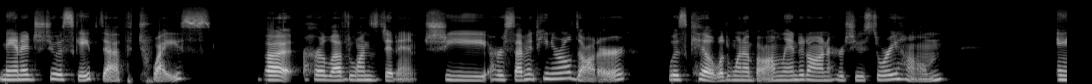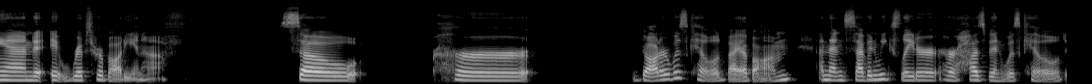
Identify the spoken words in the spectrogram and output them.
managed to escape death twice, but her loved ones didn't. She, her 17 year old daughter, was killed when a bomb landed on her two story home and it ripped her body in half. So her daughter was killed by a bomb, and then seven weeks later, her husband was killed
